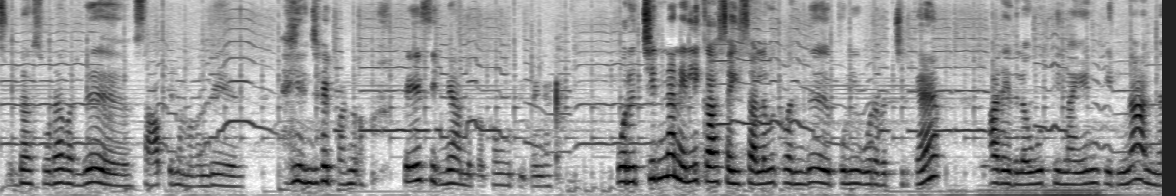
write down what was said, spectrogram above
சுட சுட வந்து சாப்பிட்டு நம்ம வந்து என்ஜாய் பண்ணலாம். பேசிங்க அந்த பக்கம் ஊற்றிட்டேங்க ஒரு சின்ன நெல்லிக்காய் சைஸ் அளவுக்கு வந்து புளி ஊற வச்சுருக்கேன். அதை இதில் ஊற்றிடலாம் ஏன்னு கேட்டிங்கன்னா அந்த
